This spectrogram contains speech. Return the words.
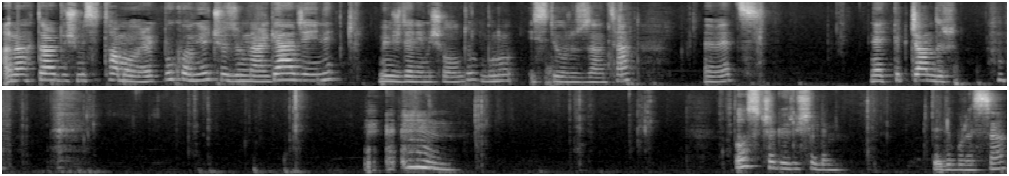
anahtar düşmesi tam olarak bu konuya çözümler geleceğini müjdelemiş oldu. Bunu istiyoruz zaten. Evet. Netlik candır. Dostça görüşelim dedi burası.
